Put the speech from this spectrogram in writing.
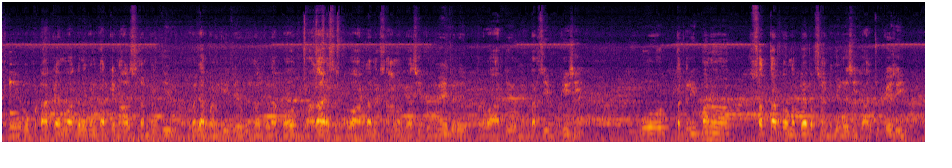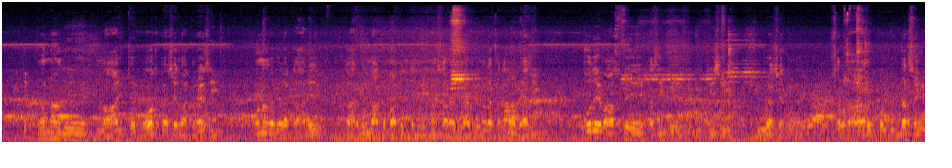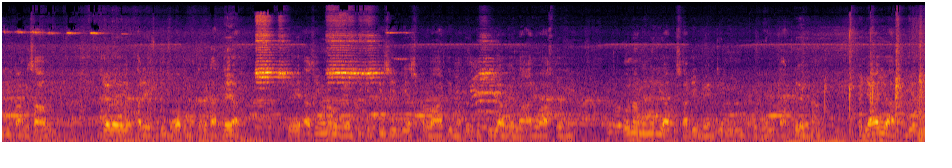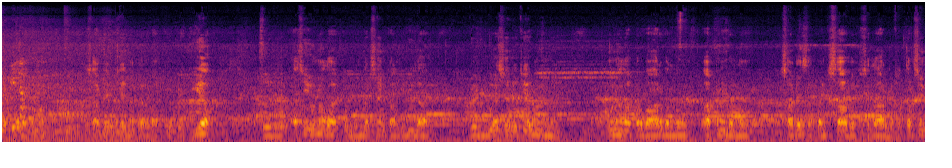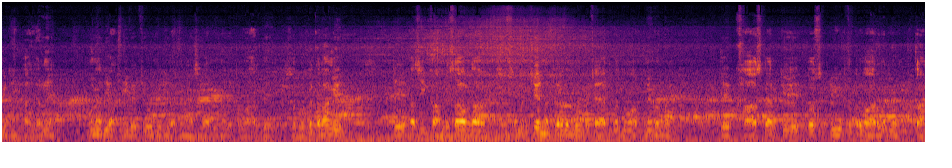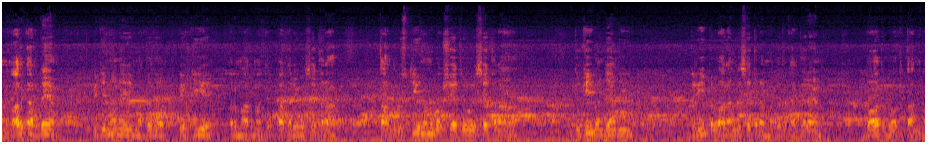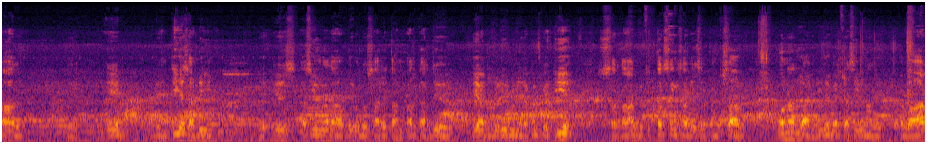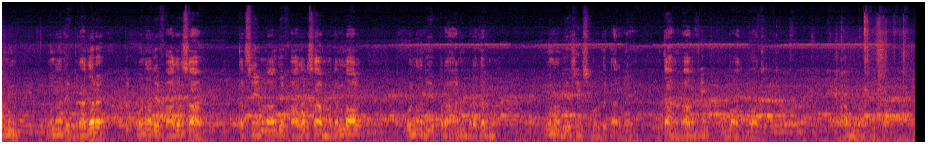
ਤੇ ਉਹ ਪਟਾਕਿਆਂ ਨੂੰ ਅੱਗ ਲੱਗਣ ਕਰਕੇ ਨਾਲ ਸਿਲੰਡਰ ਦੀ ਵਜ੍ਹਾ ਬਣ ਗਈ ਤੇ ਉਹਦੇ ਨਾਲ ਜਿਹੜਾ ਬਹੁਤ ਜ਼ਿਆਦਾ ਇਸ ਪਰਿਵਾਰ ਦਾ ਨੁਕਸਾਨ ਹੋ ਗਿਆ ਸੀ। ਦੋਵੇਂ ਜਿਹੜੇ ਪਰਿਵਾਰ ਦੇ ਮੈਂਬਰ ਸੀ, ਮੁਖੀ ਸੀ। ਉਹ ਤਕਰੀਬਨ 70 ਤੋਂ 90% ਜਿਹੜੇ ਸੀ ਜਾ ਚੁੱਕੇ ਸੀ ਤੇ ਉਹਨਾਂ ਦੇ ਇਲਾਜ ਤੇ ਬਹੁਤ ਪੈਸੇ ਲੱਗ ਰਹੇ ਸੀ। ਉਹਨਾਂ ਦਾ ਜਿਹੜਾ ਘਰ ਹੈ ਘਰ ਵੀ ਲਗਭਗ ਤਕਰੀਬਨ ਸਾਰਾ ਜਿਹੜਾ ਵੀ ਉਹਨਾਂ ਦਾ ਖਤਮ ਹੋ ਗਿਆ ਸੀ। ਉਹਦੇ ਵਾਸਤੇ ਅਸੀਂ ਬੇਨਤੀ ਕੀਤੀ ਸੀ ਯੂ ਐਸ ਏ ਤੋਂ ਸਰਦਾਰ ਕੁਲਜਿੰਦਰ ਸਿੰਘ ਜੀ ਕੰਗ ਸਾਹਿਬ, ਜਿਹੜੇ ਹਰੇਕ ਦੀ ਬਹੁਤ ਮਦਦ ਕਰਦੇ ਆ। ਤੇ ਅਸੀਂ ਉਹਨਾਂ ਨੂੰ ਬੇਨਤੀ ਕੀਤੀ ਸੀ ਕਿ ਇਸ ਪਰਿਵਾਰ ਦੀ ਮਦਦ ਕੀਤੀ ਜਾਵੇ, ਇਲਾਜ ਵਾਸਤੇ ਵੀ। ਉਹਨਾਂ ਨੇ ਨੇ ਜੀ ਅੱਜ ਸਾਡੀ ਬੇਨਤੀ ਨੂੰ ਕਬੂਲ ਕਰਦੇ ਹੋਏ ਨਾ 50000 ਰੁਪਏ ਦੀ ਇੱਕ ਰਕਮ ਸਾਡੇ ਇੱਥੇ ਨਗਰ ਵਾਸਤੇ ਭੇਜੀ ਆ। ਤੇ ਅਸੀਂ ਉਹਨਾਂ ਦਾ ਕੁਲਵਿੰਦਰ ਸਿੰਘ ਕੰਗ ਜੀ ਦਾ, ਜੋ ਯੂ ਐਸ ਏ ਦੇ ਚੇਅਰਮੈਨ ਨੇ, ਉਹਨਾਂ ਦਾ ਪਰਿਵਾਰ ਵੱਲੋਂ, ਆਪਣੇ ਵੱਲੋਂ ਸਾਡੇ ਸਰਪੰਚ ਸਾਹਿਬ ਸਰਦਾਰ ਬਚਿੱਤਰ ਸਿੰਘ ਜੀ ਹਾਜ਼ਰ ਨੇ। ਉਹਨਾਂ ਦੀ ਹਾਜ਼ਰੀ ਵਿੱਚ ਉਹ ਜਿਹੜੀ ਰਕਮ ਅਸੀਂ ਅੱਜ ਉਹਨਾਂ ਦੇ ਪਰਿਵਾਰ ਦੇ ਸਪੁਰਦ ਕਰਾਂਗੇ। ਤੇ ਅਸੀਂ ਕੰਗ ਸਾਹਿਬ ਦਾ ਸਮੁੱਚੇ ਨਗਰ ਵੱਲੋਂ, ਪੰਚਾਇਤ ਵੱਲੋਂ, ਆਪਣੇ ਵੱਲੋਂ ਤੇ ਖਾਸ ਕਰਕੇ ਉਸ ਪੀੜਤ ਪਰਿਵਾਰ ਵੱਲੋਂ ਧੰਨਵਾਦ ਕਰਦੇ ਹਾਂ ਕਿ ਜਿਨ੍ਹਾਂ ਨੇ ਇਹ ਮਦਦ ਭੇਜੀ ਹੈ। ਪਰਮਾਤਮਾ ਕਿਰਪਾ ਕਰੇ ਉਸੇ ਤਰ੍ਹਾਂ ਤੰਦਰੁਸਤੀ ਉਹਨਾਂ ਨੂੰ ਬਖਸ਼ੇ ਤੇ ਉਹ ਇਸੇ ਤਰ੍ਹਾਂ ਦੁਖੀ ਬੰਦਿਆਂ ਦੀ, ਗਰੀਬ ਪਰਿਵਾਰਾਂ ਦੀ ਇਸੇ ਤਰ੍ਹਾਂ ਮਦਦ ਕਰਦੇ ਰਹਿਣ। ਬਹੁਤ ਬਹੁਤ ਧੰਨਵਾਦ ਤੇ ਇਹ ਬੇਨਤੀ ਹੈ ਸਾਡੀ ਤੇ ਇਸ ਅਸੀਂ ਉਹਨਾਂ ਦਾ ਆਪਦੇ ਵੱਲੋਂ ਸਾਰੇ ਧੰਨਵਾਦ ਕਰਦੇ ਹੋਏ ਇਹ ਅੱਜ ਜਿਹੜੀ ਉਹਨਾਂ ਨੇ ਰਕਮ ਭੇਜੀ ਹੈ ਸਰਦਾਰ ਬਚਿੱਤਰ ਸਿੰਘ ਸਾਡੇ ਸਰਪੰਚ ਸਾਹਿਬ, ਉਹਨਾਂ ਦੀ ਹਾਜ਼ਰੀ ਦੇ ਵਿੱਚ ਅਸੀਂ ਉਹਨਾਂ ਦੇ ਪਰਿਵਾਰ ਨੂੰ, ਉਹਨਾਂ ਦੇ ਬ੍ਰਦਰ ਤੇ ਉਹਨਾਂ ਦੇ ਫਾਦਰ ਸਾਹਿਬ, ਤਰਸੇਮ ਲਾਲ ਦੇ ਫਾਦਰ ਸਾਹਿਬ, ਮਦਨ ਲਾਲ, ਉਹਨਾਂ ਦੇ ਭਰਾ ਨੂੰ ਬ੍ਰਦਰ ਨੂੰ, ਉਹਨਾਂ ਦੇ ਅਸੀਂ ਸਪੁਰਦ ਕਰ ਰਹੇ ਹਾਂ। ਧੰਨਵਾਦ ਜੀ ਬਹੁਤ ਬਹੁਤ ਧੰਨਵਾਦ ਜੀ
